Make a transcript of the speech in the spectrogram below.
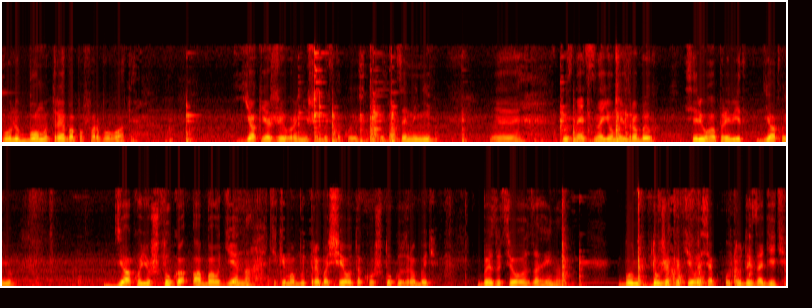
По-любому треба пофарбувати. Як я жив раніше без такої штуки? Це мені е, кузнець знайомий зробив. Серега, привіт, дякую. Дякую, штука обалденна. Тільки, мабуть, треба ще отаку штуку зробити без оцього загина. Бо дуже хотілося б отуди задіти.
